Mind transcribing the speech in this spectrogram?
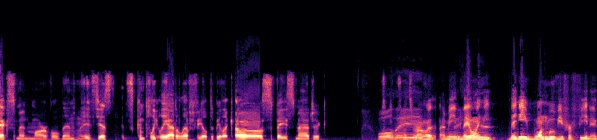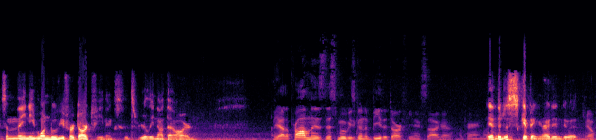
X Men Marvel, then Mhm. it's just it's completely out of left field to be like, oh, space magic. well, they What's wrong with? I mean, they they only need they need one movie for Phoenix, and they need one movie for Dark Phoenix. It's really not that hard. Yeah, the problem is this movie's going to be the Dark Phoenix saga, apparently. Yeah, they're just skipping right into it. Yep.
